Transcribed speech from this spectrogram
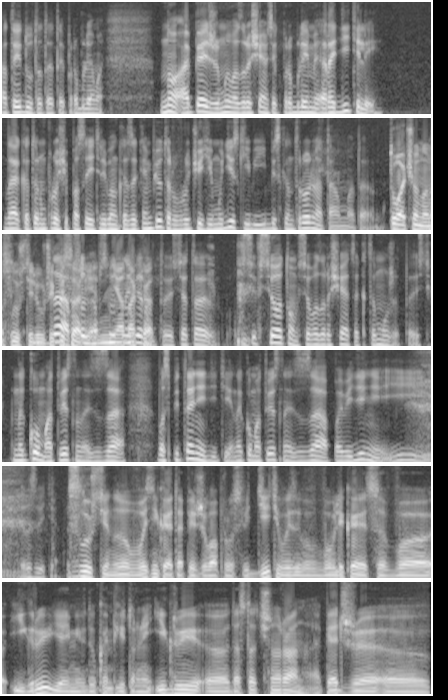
отойдут от этой проблемы. Но, опять же, мы возвращаемся к проблеме родителей, да, которым проще посадить ребенка за компьютер, вручить ему диски и бесконтрольно там это... То, о чем нам слушатели уже да, писали абсолютно, неоднократно. Верно. То есть это все, все о том, все возвращается к тому же. То есть на ком ответственность за воспитание детей, на ком ответственность за поведение и развитие. Слушайте, ну возникает опять же вопрос, ведь дети вовлекаются в игры, я имею в виду компьютерные игры, э, достаточно рано. Опять же, э,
